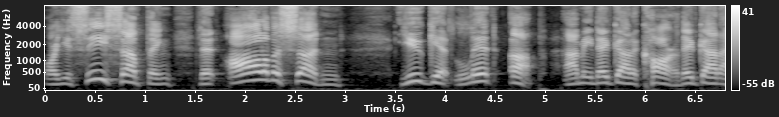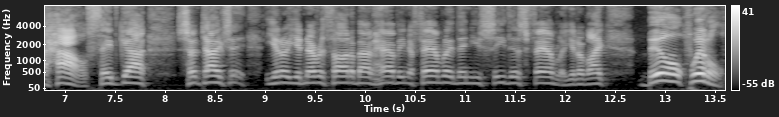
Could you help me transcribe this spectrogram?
or you see something that all of a sudden you get lit up. I mean, they've got a car, they've got a house, they've got sometimes, you know, you never thought about having a family, then you see this family, you know, like Bill Whittle.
